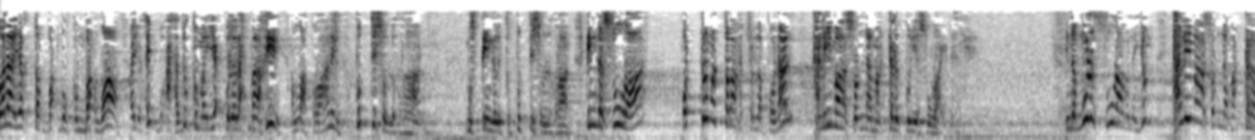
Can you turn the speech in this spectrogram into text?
ولا يغتب بعضكم بعضا ايحب احدكم ان ياكل لحم اخيه الله குர்ஆனில் புத்தி சொல்லுகிறான் முஸ்லிம்களுக்கு புத்தி சொல்லுகிறான் இந்த சூரா ஒட்டுமொத்தமாக சொல்ல போனால் கலிமா சொன்ன மக்களுக்குரிய சூறா இது இந்த முழு சூறாவிலையும் களிமா சொன்ன மக்களை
